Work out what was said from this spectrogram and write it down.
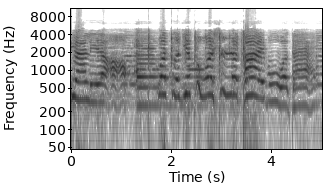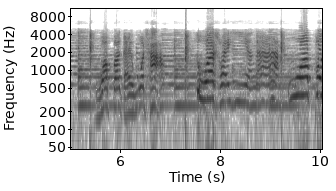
怨了我自己做事太不该，我不该无常多率应啊，我不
